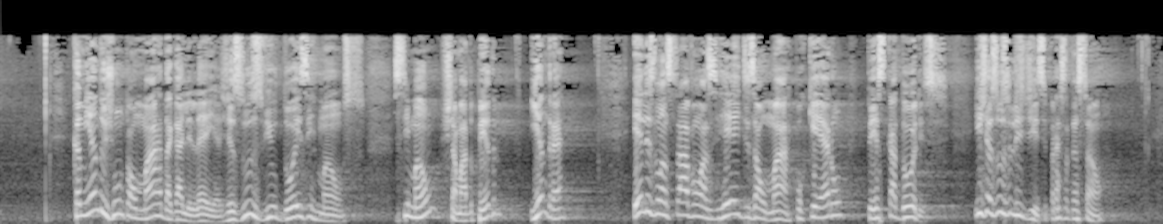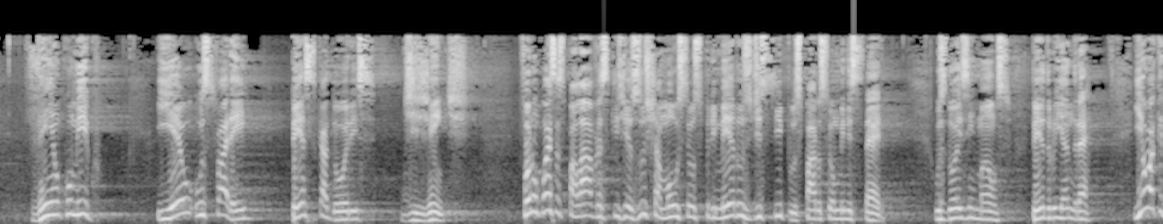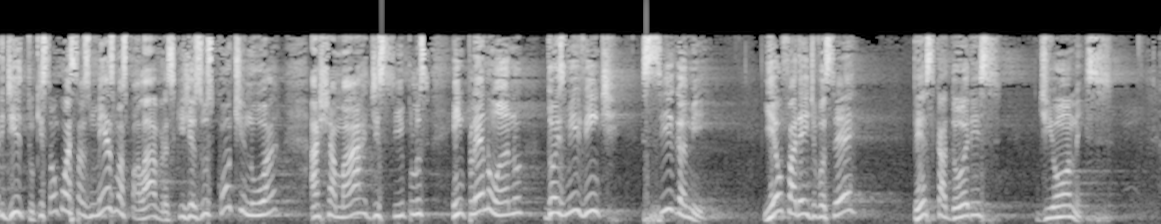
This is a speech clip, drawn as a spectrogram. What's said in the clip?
Caminhando junto ao mar da Galileia, Jesus viu dois irmãos, Simão, chamado Pedro, e André. Eles lançavam as redes ao mar porque eram pescadores. E Jesus lhes disse, presta atenção, venham comigo e eu os farei pescadores de gente. Foram com essas palavras que Jesus chamou os seus primeiros discípulos para o seu ministério. Os dois irmãos, Pedro e André. E eu acredito que são com essas mesmas palavras que Jesus continua a chamar discípulos em pleno ano 2020. Siga-me, e eu farei de você pescadores de homens.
